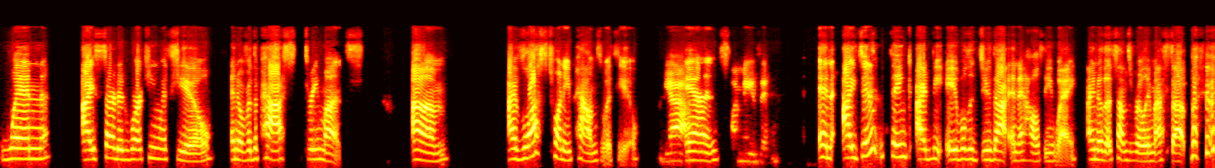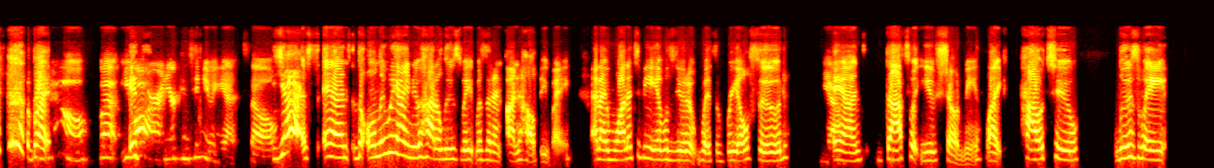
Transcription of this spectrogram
when I started working with you and over the past three months, um, I've lost 20 pounds with you. Yeah. And amazing. And I didn't think I'd be able to do that in a healthy way. I know that sounds really messed up, but but no, but you are and you're continuing it. So Yes, and the only way I knew how to lose weight was in an unhealthy way. And I wanted to be able to do it with real food. Yeah. And that's what you've shown me, like how to lose weight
